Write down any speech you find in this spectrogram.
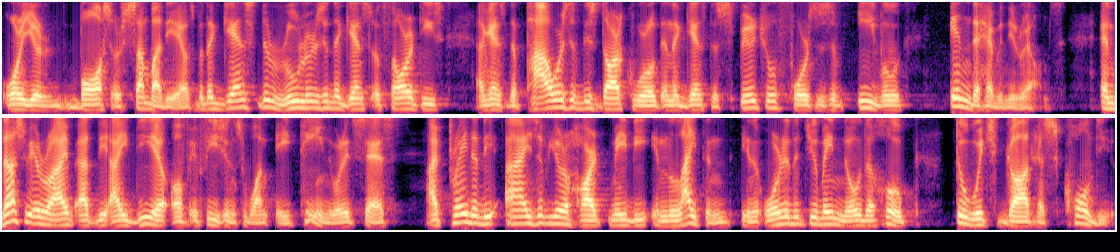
or your boss or somebody else, but against the rulers and against authorities, against the powers of this dark world and against the spiritual forces of evil in the heavenly realms. And thus we arrive at the idea of Ephesians 1:18 where it says, "I pray that the eyes of your heart may be enlightened in order that you may know the hope to which God has called you."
